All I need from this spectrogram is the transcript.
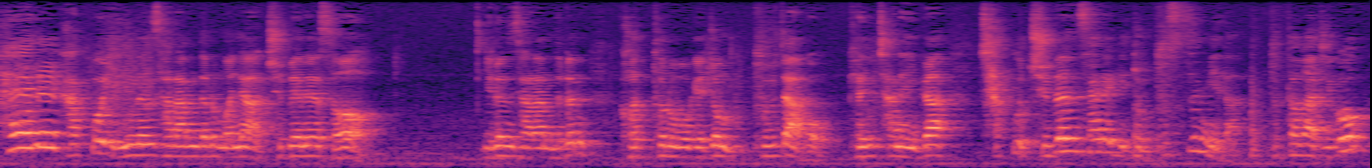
해를 갖고 있는 사람들은 뭐냐 주변에서 이런 사람들은 겉으로 보기에 좀 부자고 괜찮으니까 자꾸 주변 세력이 좀 붙습니다. 붙어가지고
